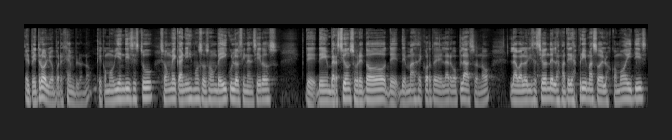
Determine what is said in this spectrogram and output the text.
El petróleo, por ejemplo, ¿no? que como bien dices tú, son mecanismos o son vehículos financieros de, inversión, sobre todo de más de corte de largo plazo, ¿no? La valorización de las materias primas o de los commodities.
